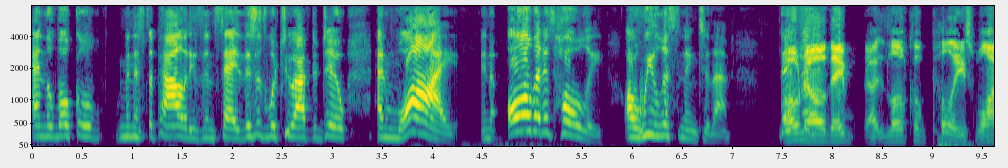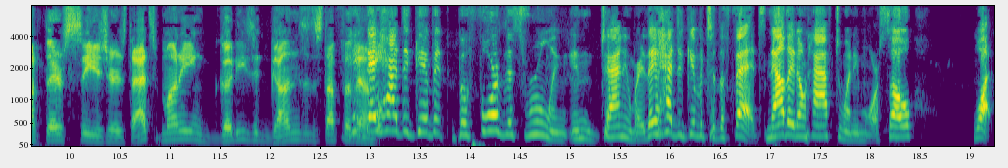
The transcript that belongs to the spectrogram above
and the local municipalities and say, this is what you have to do? And why, in all that is holy, are we listening to them? This oh is- no, they uh, local police want their seizures. That's money and goodies and guns and stuff for them. They had to give it before this ruling in January. They had to give it to the feds. Now they don't have to anymore. So, what?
